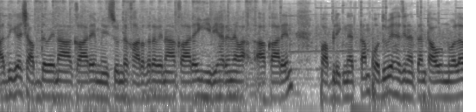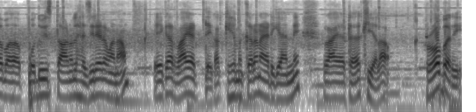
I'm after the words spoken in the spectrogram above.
අධික ශබ්ද වෙන ආකාරය මිනිසුන්ට කරදර වෙන ආකාරයෙන් හිරිහරණ ආකාරයෙන් පබ්ලික් නැත්තම් පොදුවේ හැසි නැත්තන් ටවුන් වල පොදු ස්ථානවල හැසිරෙනවනම් ඒක රයට් එකක්. එහෙම කරන අයට කියන්නේ රයට කියලා. රෝබරි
